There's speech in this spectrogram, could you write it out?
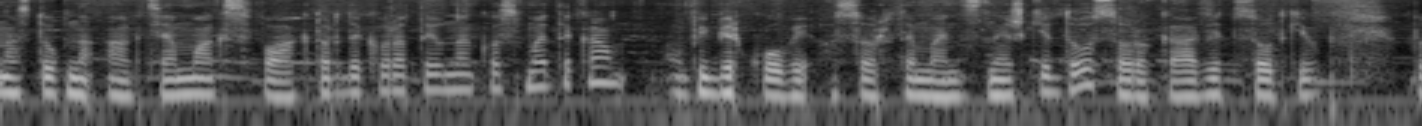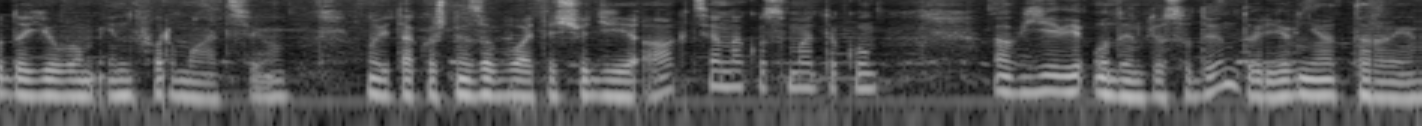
Наступна акція Max Factor декоративна косметика. Вибірковий асортимент знижки до 40%. Подаю вам інформацію. Ну і також не забувайте, що діє акція на косметику в Єві 1 плюс 1 дорівнює 3.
